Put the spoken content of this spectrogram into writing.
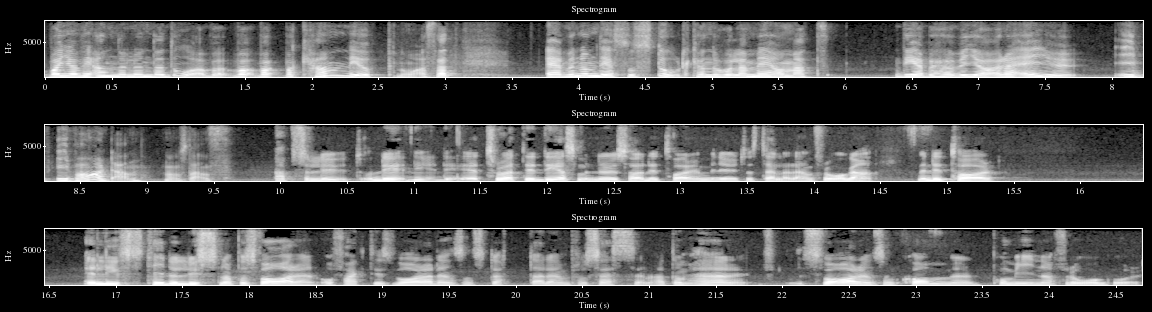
Vad gör vi annorlunda då? Vad, vad, vad kan vi uppnå? Så att även om det är så stort, kan du hålla med om att det jag behöver göra är ju i, i vardagen någonstans. Absolut, och det, det, det, jag tror att det är det som du sa, det tar en minut att ställa den frågan. Men det tar en livstid att lyssna på svaren och faktiskt vara den som stöttar den processen. Att de här svaren som kommer på mina frågor.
